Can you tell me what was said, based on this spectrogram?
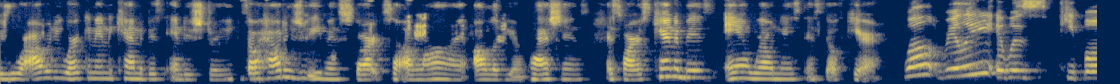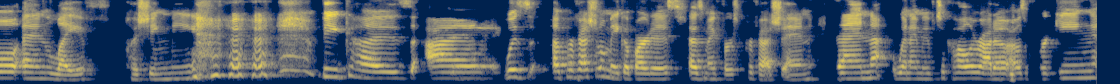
Because you were already working in the cannabis industry. So, how did you even start to align all of your passions as far as cannabis and wellness and self care? Well, really, it was people and life pushing me because I was a professional makeup artist as my first profession. Then, when I moved to Colorado, I was working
